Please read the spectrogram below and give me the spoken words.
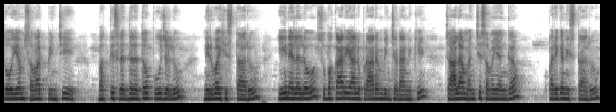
తోయం సమర్పించి భక్తి శ్రద్ధలతో పూజలు నిర్వహిస్తారు. ఈ నెలలో శుభకార్యాలు ప్రారంభించడానికి చాలా మంచి సమయంగా పరిగణిస్తారు.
